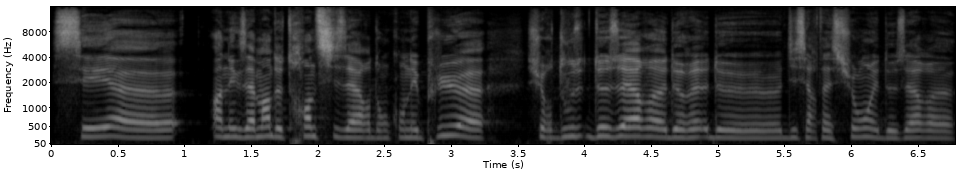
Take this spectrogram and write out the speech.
c'est un examen de 36 heures, donc on n'est plus sur 12, deux heures de, dissertation et deux heures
